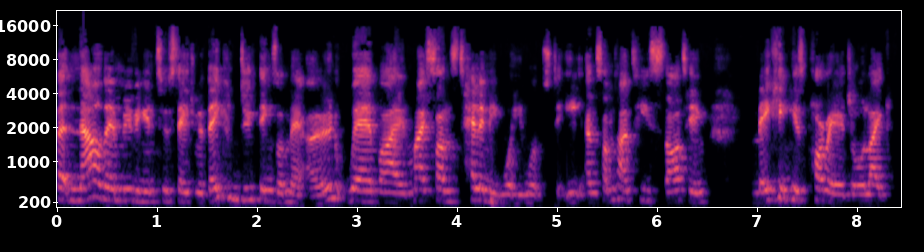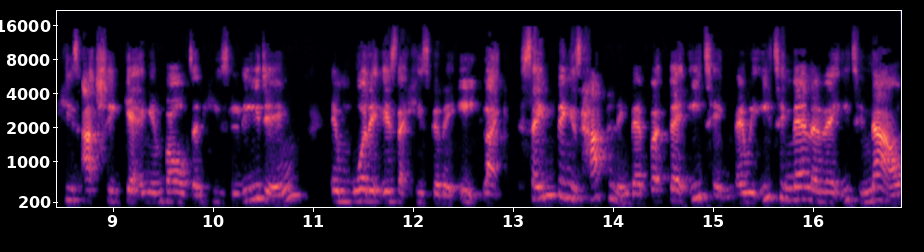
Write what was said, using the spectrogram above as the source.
but now they're moving into a stage where they can do things on their own, whereby my son's telling me what he wants to eat, and sometimes he's starting making his porridge or like he's actually getting involved and he's leading in what it is that he's going to eat. Like same thing is happening there but they're eating. They were eating then and they're eating now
